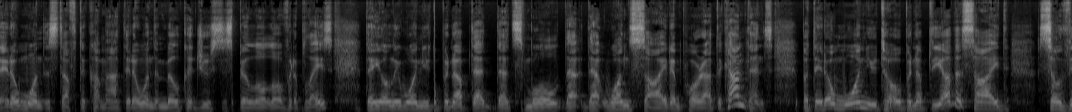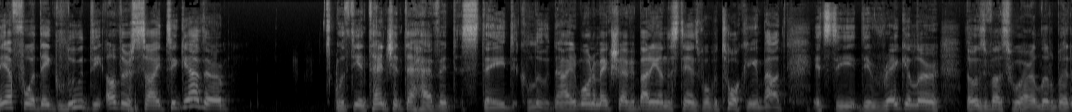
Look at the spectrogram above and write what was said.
they don't want the stuff to come out. They don't want the milk or juice to spill all over the place. They only want you to open up that, that small, that, that one side and pour out the contents. But they don't want you to open up the other side. So therefore, they glued the other side together with the intention to have it stayed glued. Now, I want to make sure everybody understands what we're talking about. It's the, the regular, those of us who are a little bit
